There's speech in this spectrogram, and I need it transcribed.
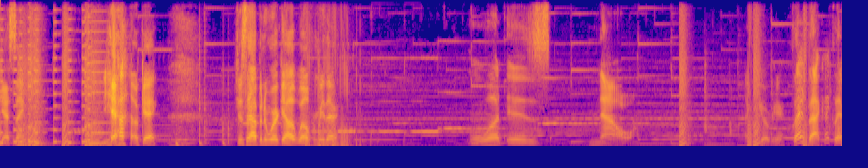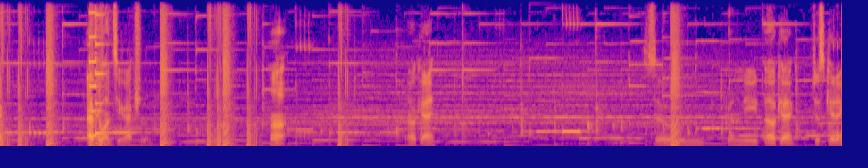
guessing? Yeah, okay. Just happened to work out well for me there. What is now? Can go over here. Claire's back. Hi, Claire. Everyone's here, actually. Huh. Okay. So, gonna need... Okay, just kidding.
